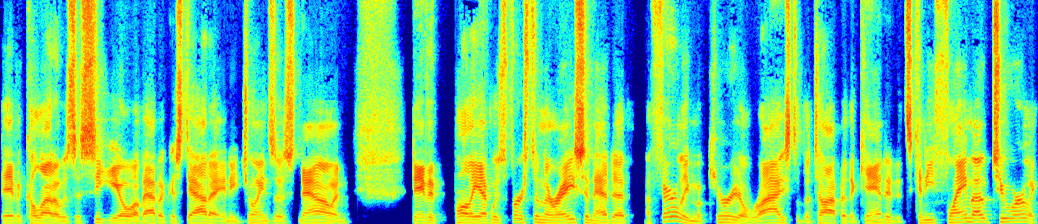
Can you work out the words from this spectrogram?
David Coletto is the CEO of Abacus Data, and he joins us now. And David Poilievre was first in the race and had a, a fairly mercurial rise to the top of the candidates. Can he flame out too early?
